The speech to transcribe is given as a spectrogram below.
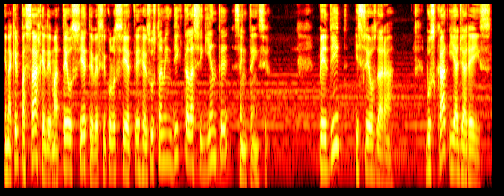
En aquel pasaje de Mateo 7, versículo 7, Jesús también dicta la siguiente sentencia. Pedid y se os dará, buscad y hallaréis,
